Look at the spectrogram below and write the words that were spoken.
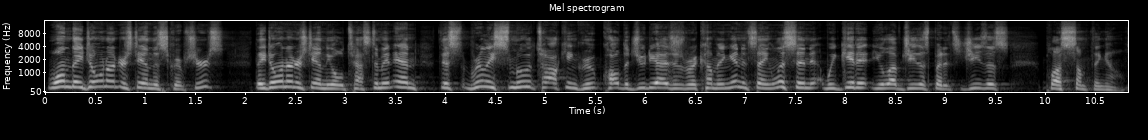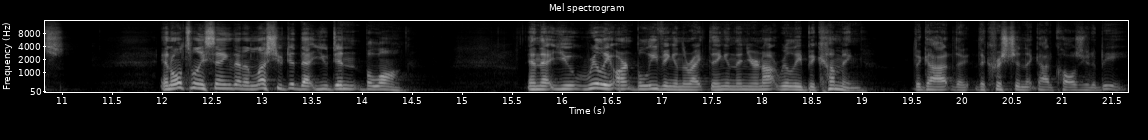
one, they don't understand the scriptures, they don't understand the Old Testament, and this really smooth talking group called the Judaizers were coming in and saying, Listen, we get it, you love Jesus, but it's Jesus plus something else. And ultimately saying that unless you did that, you didn't belong and that you really aren't believing in the right thing, and then you're not really becoming the God, the, the Christian that God calls you to be.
